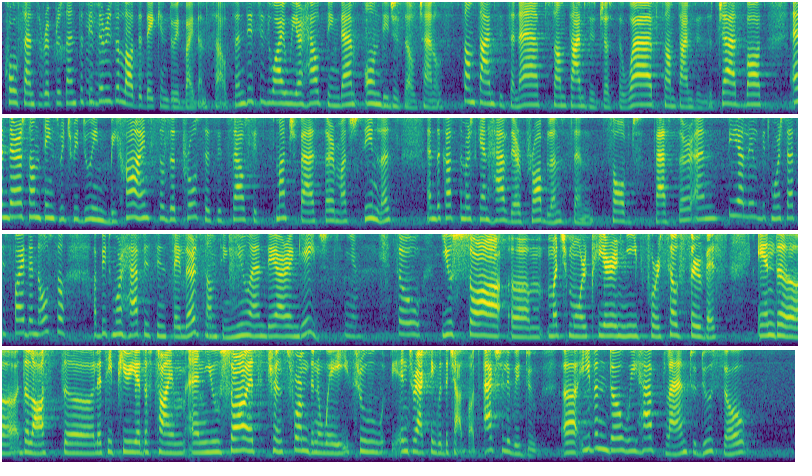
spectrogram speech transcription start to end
call center representative, mm-hmm. there is a lot that they can do it by themselves. And this is why we are helping them on digital channels. Sometimes it's an app, sometimes it's just a web, sometimes it's a chatbot. And there are some things which we do in behind, so the process itself it's much faster, much seamless, and the customers can have their problems and solved faster and be a little bit more satisfied and also a bit more happy since they learned something new and they are engaged. Yeah. So you saw um, much more clear need for self-service in the, the last, uh, let's say, period of time, and you saw it transformed in a way through interacting with the chatbot. Actually, we do. Uh, even though we have planned to do so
